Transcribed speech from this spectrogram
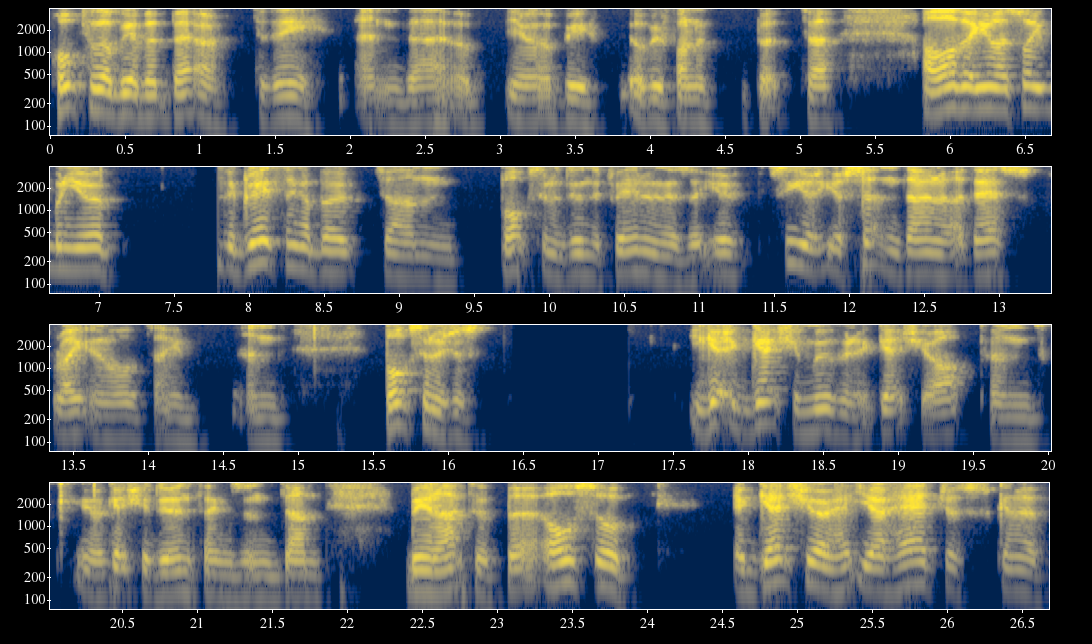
hopefully, I'll be a bit better today, and uh, you know, it'll be it'll be fun. But uh, I love it, you know. It's like when you're the great thing about um, boxing and doing the training is that you're see you're, you're sitting down at a desk writing all the time, and boxing is just you get it gets you moving, it gets you up, and you know gets you doing things and um, being active, but also it gets your your head just kind of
